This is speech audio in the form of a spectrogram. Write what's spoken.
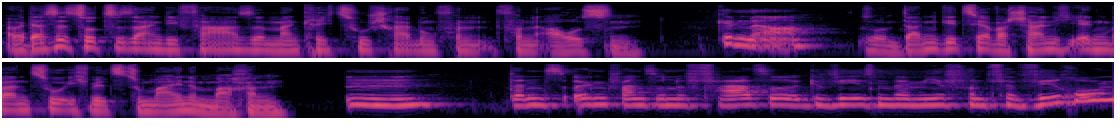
Aber das ist sozusagen die Phase, man kriegt Zuschreibung von, von außen. Genau. So, und dann geht es ja wahrscheinlich irgendwann zu, ich will es zu meinem machen. Mm, dann ist irgendwann so eine Phase gewesen bei mir von Verwirrung,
